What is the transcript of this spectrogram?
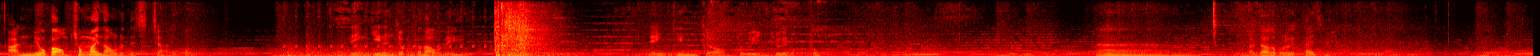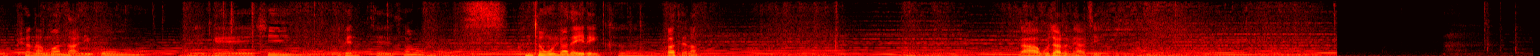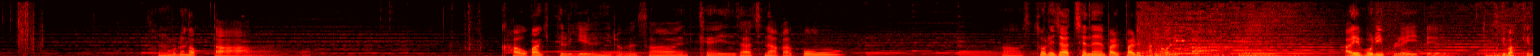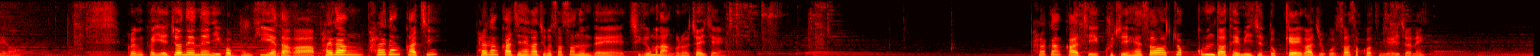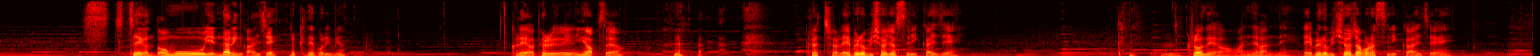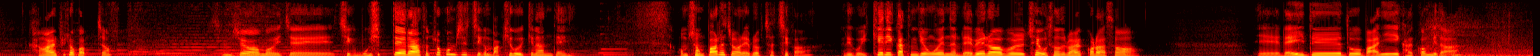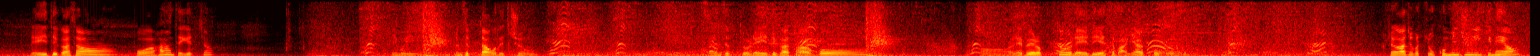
안료가 엄청 많이 나오는데 진짜 이거 냉기 흔적도 나오네. 냉기 흔적. 저거 이쪽에 놓고. 아, 아 나도 모르겠다 이제. 목표남은 아니고 이게 시 이벤트에서 근성훈련 A랭크가 되나? 나 모자르네 아직. 성물은 없다. 가오가 깃들길 이러면서 이렇게 인사 지나가고 어, 스토리 자체는 빨리빨리 가는 거니까 이렇게 아이보리 블레이드 또 무기 바뀌네요. 그러니까 예전에는 이거 무기에다가 8강 8강까지? 8강까지 해가지고 썼었는데 지금은 안 그러죠 이제? 8강까지 굳이 해서 조금 더 데미지 높게 해가지고 썼었거든요 예전에. 진짜 이건 너무 옛날인가 이제? 이렇게 돼버리면 그래요. 별 의미 없어요. 그렇죠. 레벨업이 쉬워졌으니까 이제. 그, 음, 그러네요. 맞네 맞네. 레벨업이 쉬워져 버렸으니까 이제. 강화할 필요가 없죠? 심지어 뭐 이제 지금 50대라서 조금씩 지금 막히고 있긴 한데 엄청 빠르죠 레벨업 자체가. 그리고 이 캐릭 같은 경우에는 레벨업을 최우선으로 할 거라서 예, 레이드도 많이 갈 겁니다. 레이드 가서 뭐 하면 되겠죠? 네, 뭐 연습도 하고 대충. 연습도 레이드 가서 하고 어, 레벨업도 레이드에서 많이 할 거고. 그래가지고 좀 고민 중이긴 해요.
